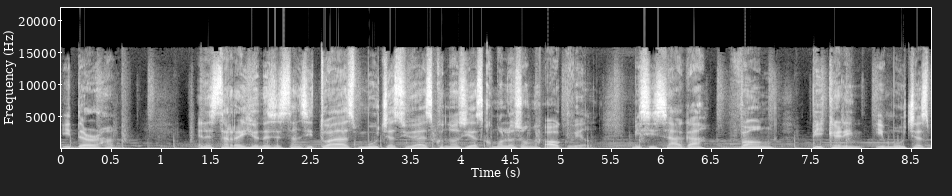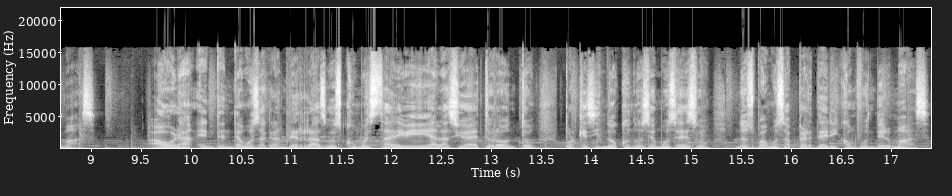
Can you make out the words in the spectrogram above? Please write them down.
y Durham. En estas regiones están situadas muchas ciudades conocidas como lo son Oakville, Mississauga, Vaughan, Pickering y muchas más. Ahora entendamos a grandes rasgos cómo está dividida la ciudad de Toronto, porque si no conocemos eso, nos vamos a perder y confundir más.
